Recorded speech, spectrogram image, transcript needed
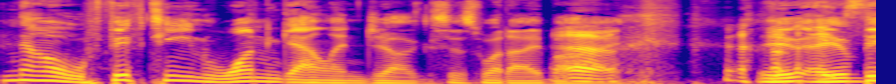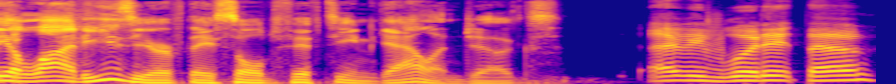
No, 15 one gallon jugs is what I buy. Oh. it, it would be a lot easier if they sold 15 gallon jugs. I mean, would it though?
